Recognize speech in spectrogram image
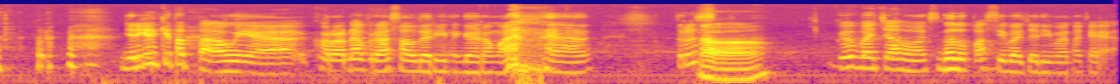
Jadi kan kita tahu ya corona berasal dari negara mana. Terus Heeh. gue baca hoax gue lupa sih baca di mana kayak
